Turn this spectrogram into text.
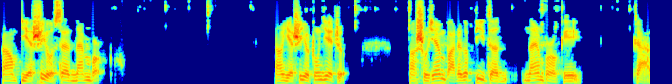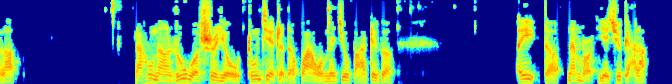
然后也是有 set number，然后也是有中介者啊。首先把这个 B 的 number 给改了。然后呢，如果是有中介者的话，我们就把这个 A 的 number 也去改了。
